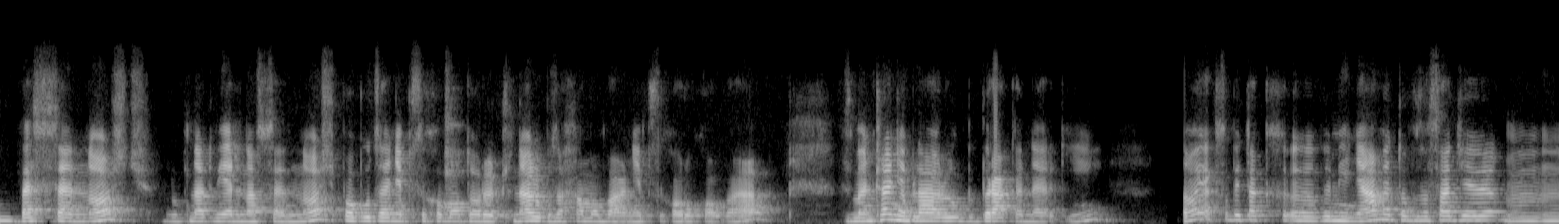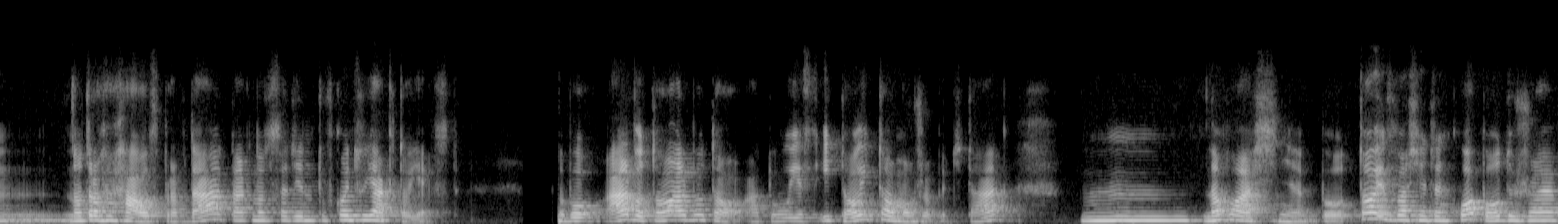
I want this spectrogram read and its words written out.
Bezsenność lub nadmierna senność, pobudzenie psychomotoryczne lub zahamowanie psychoruchowe, zmęczenie bla, lub brak energii. No, jak sobie tak e, wymieniamy, to w zasadzie mm, no trochę chaos, prawda? Tak, na zasadzie, no to w końcu jak to jest? No bo albo to, albo to, a tu jest i to, i to może być, tak? Mm, No właśnie, bo to jest właśnie ten kłopot, że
